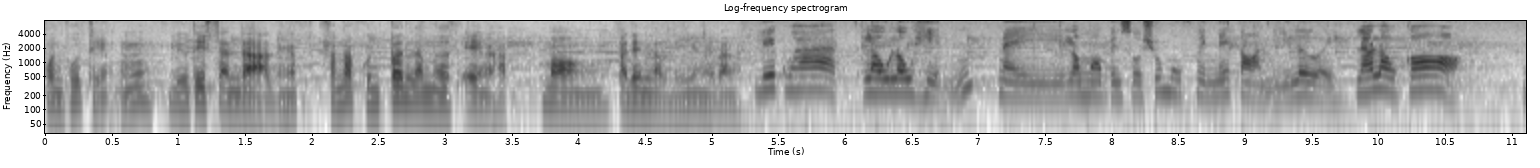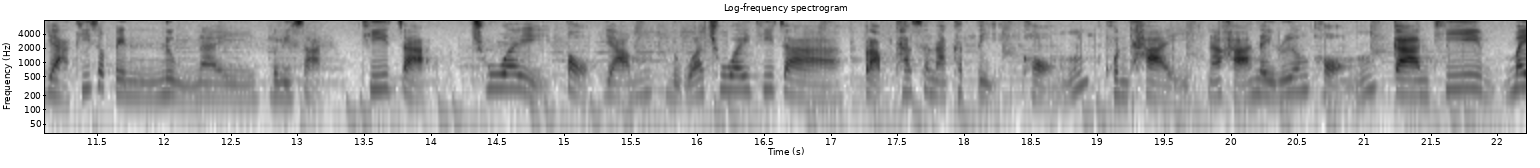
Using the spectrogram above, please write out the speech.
คนพูดถึง beauty standard นะครับสำหรับคุณเปิ้ลและเมอร์สเองอะครับมองประเด็นเหล่านี้ยังไงบ้าง เรียกว่าเราเราเห็นในเรามองเป็นโซเชียลมูฟเมนต์ในตอนนี้เลย แล้วเราก็อยากที่จะเป็นหนึ่งในบริษัทที่จะช่วยตอกย้ำหรือว่าช่วยที่จะปรับทัศนคติของคนไทยนะคะ ในเรื่องของการที่ไม่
